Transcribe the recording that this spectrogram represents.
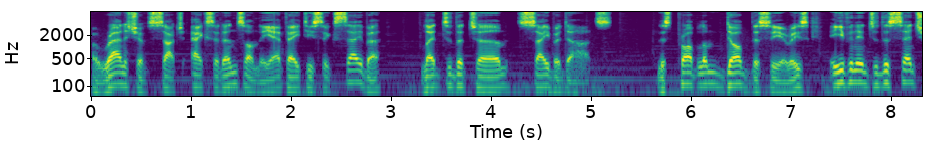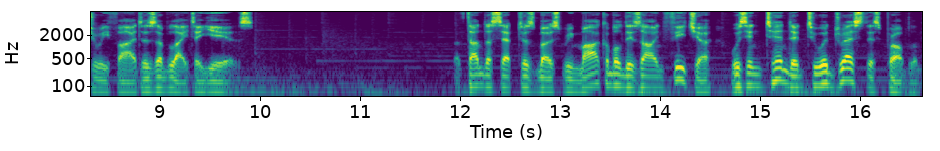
A rash of such accidents on the F-86 Sabre led to the term saber dance. This problem dogged the series even into the Century fighters of later years. The Thunderceptor's most remarkable design feature was intended to address this problem.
